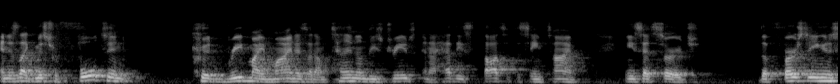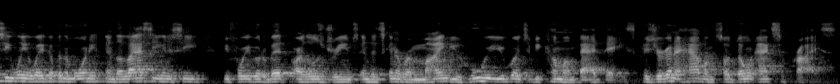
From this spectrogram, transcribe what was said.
And it's like Mr. Fulton could read my mind as that I'm telling them these dreams and I had these thoughts at the same time. And he said, Serge, the first thing you're going to see when you wake up in the morning and the last thing you're going to see before you go to bed are those dreams. And it's going to remind you who are you going to become on bad days because you're going to have them. So don't act surprised.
